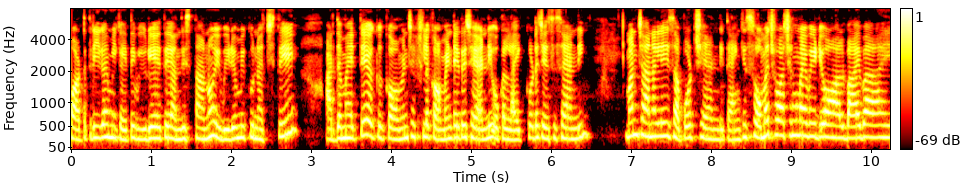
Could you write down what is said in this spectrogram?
పార్ట్ త్రీగా మీకు అయితే వీడియో అయితే అందిస్తాను. ఈ వీడియో మీకు నచ్చితే అర్థమైతే ఒక కామెంట్ సెక్షన్లో కామెంట్ అయితే చేయండి. ఒక లైక్ కూడా చేసేసేయండి. మన ఛానల్ని సపోర్ట్ చేయండి. Thank you so much watching my video all. Bye bye.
